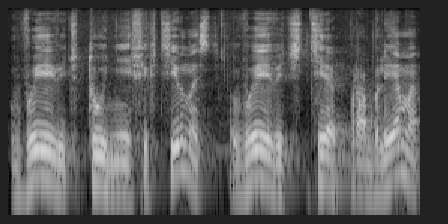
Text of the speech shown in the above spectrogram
выявить ту неэффективность, выявить те проблемы,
